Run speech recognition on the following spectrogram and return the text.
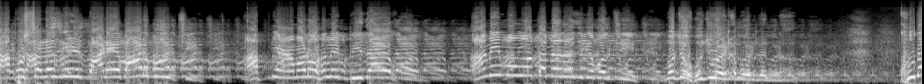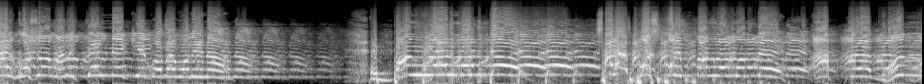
তাপস আমি বারে বার বলছি, আপনি আমার ওখানে বিধায়ক হন। আমি মমতা ব্যানার্জিকে বলছি, বলছে, হুজুর, এটা বলবেন না। খুদার কসম, আমি তেল মেকিয়ে কথা বলি না। বাংলার মধ্যে, সারা পশ্চিম বাংলার মধ্যে আপনারা ধন্য,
